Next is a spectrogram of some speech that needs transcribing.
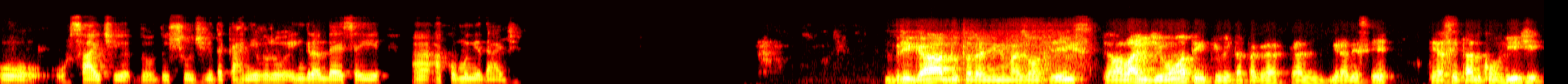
o, o site do, do, Estilo de Vida Carnívoro engrandece aí a, a comunidade. Obrigado, doutora Aline, mais uma vez, pela live de ontem. Aproveitar para agradecer ter aceitado o convite.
